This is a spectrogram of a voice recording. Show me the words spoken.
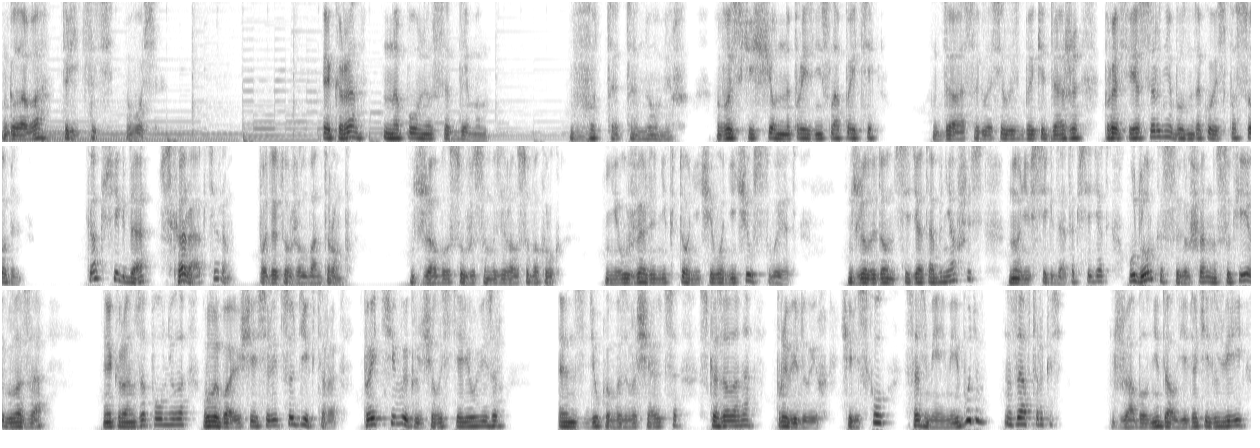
Глава 38 Экран наполнился дымом. «Вот это номер!» – восхищенно произнесла Петти. «Да», – согласилась Бекки, – «даже профессор не был на такое способен». «Как всегда, с характером», – подытожил Ван Тромп. Джабл с ужасом озирался вокруг. «Неужели никто ничего не чувствует?» Джилл и Дон сидят обнявшись, но не всегда так сидят. У Доркас совершенно сухие глаза. Экран заполнило улыбающееся лицо диктора. Петти выключила стереовизор. «Энн с Дюком возвращаются», — сказала она. «Проведу их через холл со змеями и будем завтракать». Джабл не дал ей дойти до двери.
